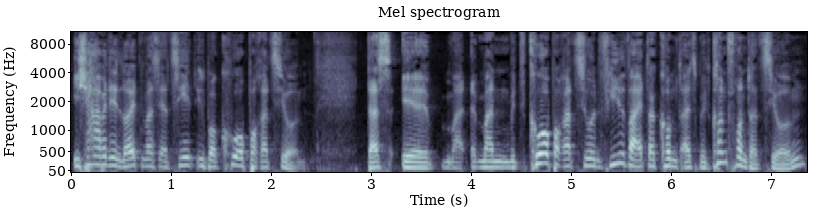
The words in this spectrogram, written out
ich habe den Leuten was erzählt über Kooperation. Dass äh, man mit Kooperation viel weiter kommt als mit Konfrontation.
